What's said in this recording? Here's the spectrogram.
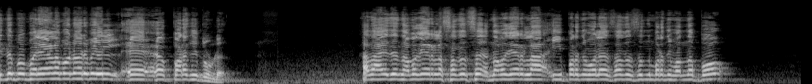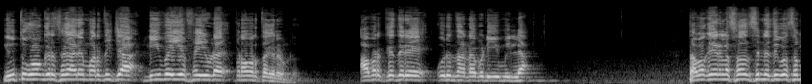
ഇന്നിപ്പോൾ മലയാള മനോരമയിൽ പറഞ്ഞിട്ടുണ്ട്. അതായത് നവകേരള സദസ്സ് നവകേരള ഈ പറഞ്ഞ പോലെ സദസ്സ് എന്ന് പറഞ്ഞ് വന്നപ്പോൾ യൂത്ത് കോൺഗ്രസ്സുകാരെ മർദ്ദിച്ച ഡി വൈ എഫ് ഐയുടെ പ്രവർത്തകരുണ്ട്. അവർക്കെതിരെ ഒരു നടപടിയുമില്ല. നവകേരള സദസ്സിന്റെ ദിവസം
